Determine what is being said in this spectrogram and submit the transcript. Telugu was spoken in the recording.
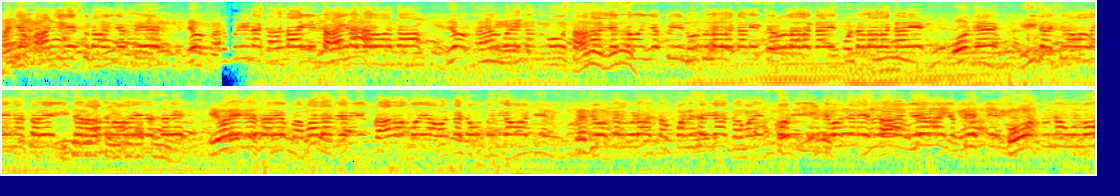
మంచిగా పార్టీ చేసుకుంటాం అని చెప్పి ఇయో కడుపు నిండా కల్లాయి తాగిన తర్వాత ఇయో కలర్ పోయేందుకు స్నానాలు చేస్తామని చెప్పి నూతులలో కానీ చెరువులలో కానీ కుంటలలో కానీ పోతే ఈత వచ్చిన వాళ్ళైనా సరే ఈత రాని వాళ్ళైనా సరే ఎవరైనా సరే ప్రమాదం జరిగి ప్రాణాలు పోయే అవకాశం ఉంటుంది కాబట్టి ప్రతి ఒక్కరు కూడా తప్పనిసరిగా గమనించుకొని ఇంటి వద్దనే స్నానం చేయాలని చెప్పి కోరుతున్నాములో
